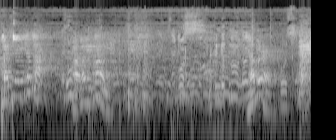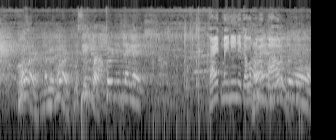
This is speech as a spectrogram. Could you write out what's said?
Flat lagi flat lock. Ah, mali foul. Napindot mo. Number Boss. 4. Number 4. Tino, 30 seconds. Kahit may nini ka, huwag naman Ayan si foul.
